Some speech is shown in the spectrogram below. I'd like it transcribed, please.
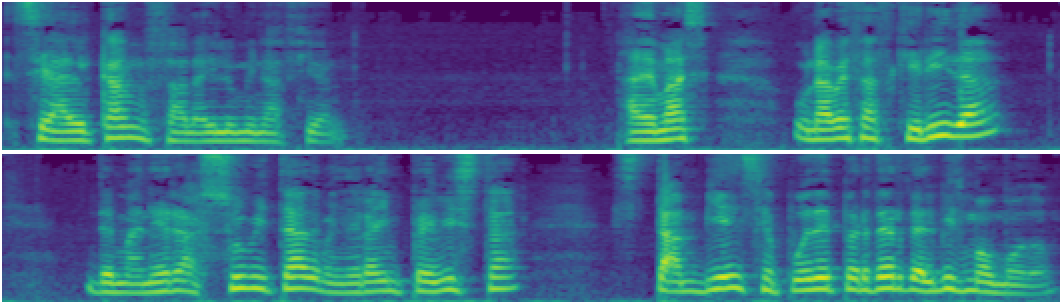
se alcanza la iluminación. Además, una vez adquirida, de manera súbita, de manera imprevista, también se puede perder del mismo modo,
